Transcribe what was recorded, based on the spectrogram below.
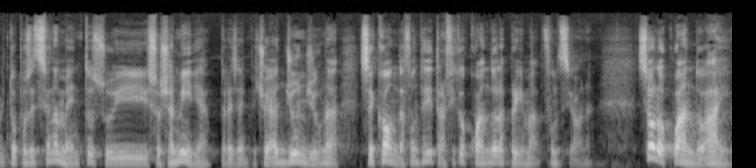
il, tuo, posizionamento sui social media, per esempio, cioè aggiungi una seconda fonte di traffico quando la prima funziona. Solo quando hai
